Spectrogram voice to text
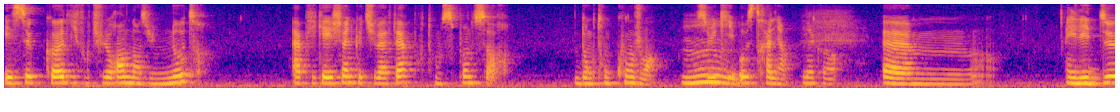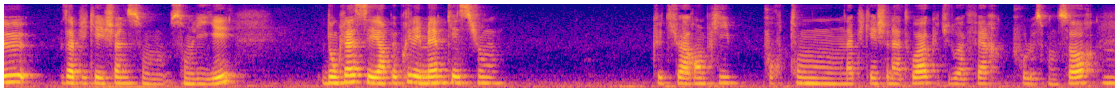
Et ce code, il faut que tu le rentres dans une autre application que tu vas faire pour ton sponsor. Donc ton conjoint, celui qui est Mhm. australien. D'accord. Euh, et les deux applications sont, sont liées. Donc là, c'est à peu près les mêmes questions que tu as remplies pour ton application à toi, que tu dois faire pour le sponsor, Mm.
